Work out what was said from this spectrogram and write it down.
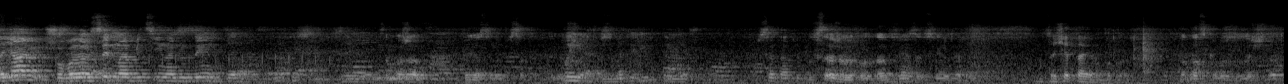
Заяві? Що ви сильно амбіційна людина? Це бажав пояснення написати. Пояснення, напишіть пояснення. Все. Все вже викладав, за всім. Зачитай його, будь ласка. Будь ласка, можете зачитати.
